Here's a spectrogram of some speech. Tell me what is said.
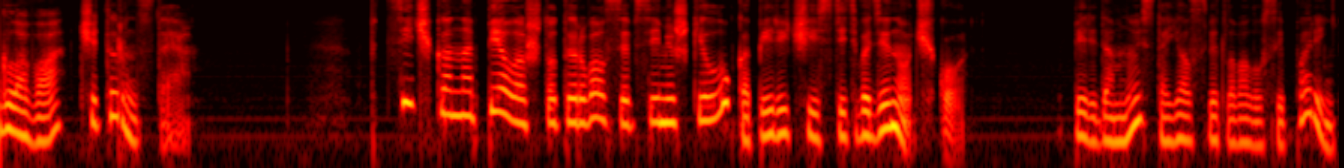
Глава 14 Птичка напела, что ты рвался все мешки лука перечистить в одиночку. Передо мной стоял светловолосый парень,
